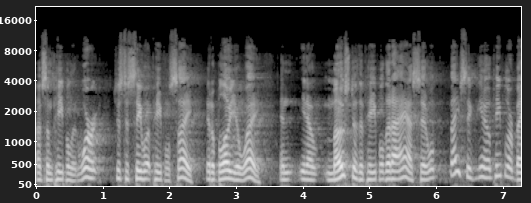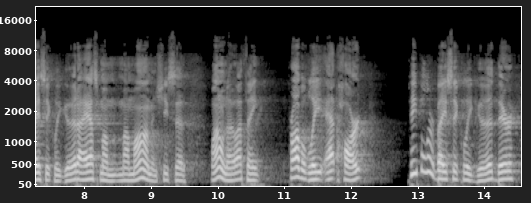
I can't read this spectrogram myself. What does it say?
of some people at work just to see what people say. It'll blow you away. And, you know, most of the people that I asked said, well, basic, you know, people are basically good. I asked my, my mom, and she said, well, I don't know. I think probably at heart, people are basically good. They're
